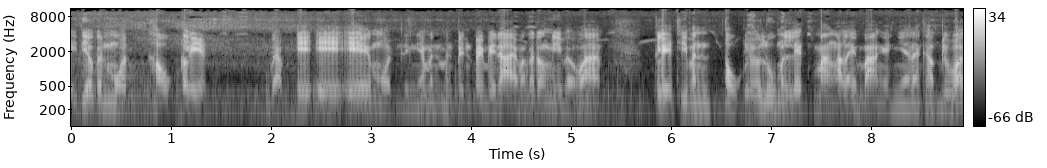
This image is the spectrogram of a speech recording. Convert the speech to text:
ส์เดียวกันหมดเข้าเกรดแบบ A A A หมดอย่างเงี้ยมันมันเป็นไปไม่ได้มันก็ต้องมีแบบว่าเกรดที่มันตกหรือลูกมันเล็กบ้างอะไรบ้างอย่างเงี้ยนะครับ หรือว่า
